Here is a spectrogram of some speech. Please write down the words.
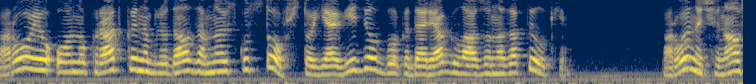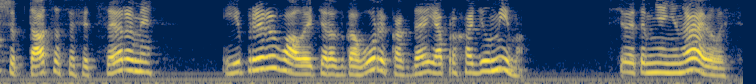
Порою он украдкой наблюдал за мной из кустов, что я видел благодаря глазу на затылке. Порой начинал шептаться с офицерами и прерывал эти разговоры, когда я проходил мимо. Все это мне не нравилось,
